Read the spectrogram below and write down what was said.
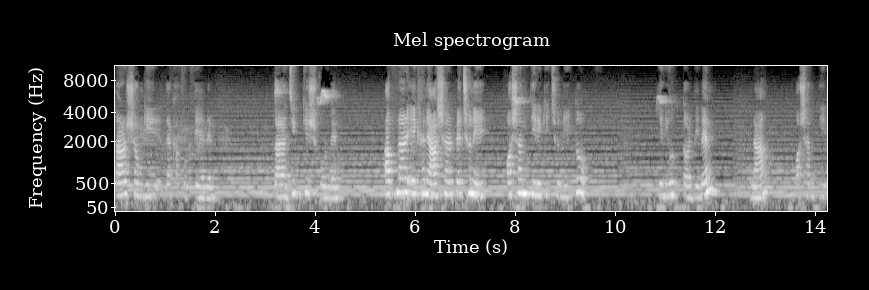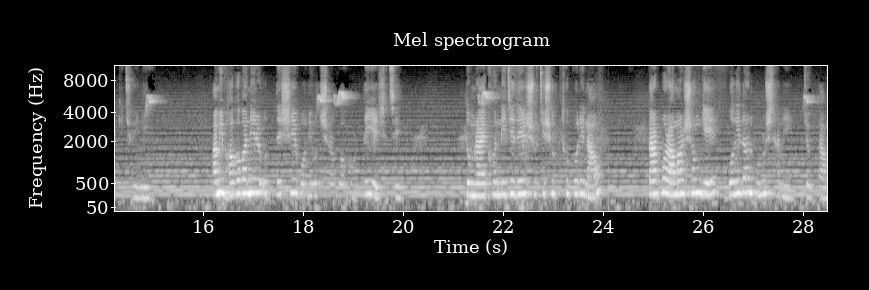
তার সঙ্গে দেখা করতে এলেন। তারা জিজ্ঞেস করলেন, আপনার এখানে আসার পেছনে অশান্তির কিছু নেই তো? তিনি উত্তর দিলেন, না, অশান্তির কিছুই নেই। আমি ভগবানের উদ্দেশ্যে বলি উৎসর্গ করতেই এসেছি। তোমরা এখন নিজেদের শুচিশুদ্ধ করে নাও। তারপর আমার সঙ্গে বলিদান অনুষ্ঠানে যোগ দাও।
